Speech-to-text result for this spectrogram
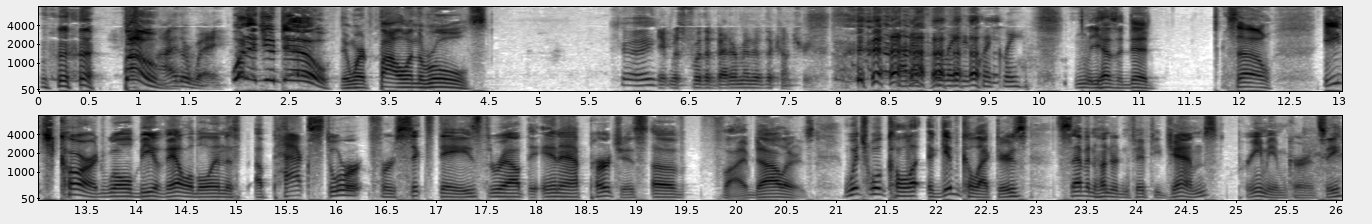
Boom! Either way, What did you do? They weren't following the rules. Okay. it was for the betterment of the country. That escalated quickly. Yes, it did. So each card will be available in a, a pack store for six days throughout the in-app purchase of five dollars, which will colle- give collectors seven hundred and fifty gems, premium currency,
